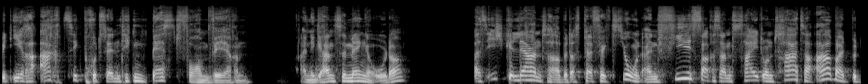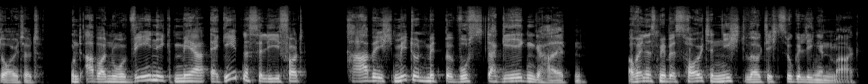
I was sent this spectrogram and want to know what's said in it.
mit ihrer 80-prozentigen Bestform wären? Eine ganze Menge, oder? Als ich gelernt habe, dass Perfektion ein Vielfaches an Zeit und harter Arbeit bedeutet und aber nur wenig mehr Ergebnisse liefert, habe ich mit und mit bewusst dagegen gehalten, auch wenn es mir bis heute nicht wirklich zu gelingen mag.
